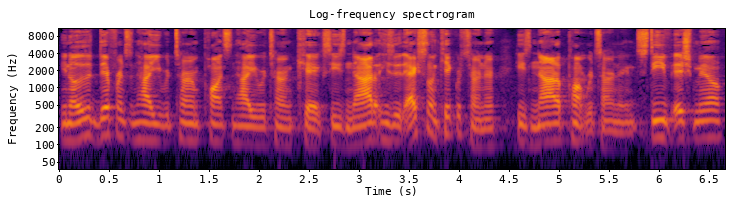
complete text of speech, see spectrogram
You know, there's a difference in how you return punts and how you return kicks. He's not. He's an excellent kick returner. He's not a punt returner. Steve Ishmael,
